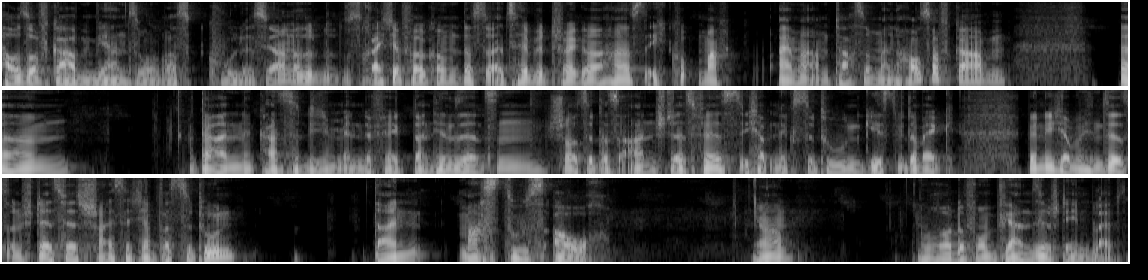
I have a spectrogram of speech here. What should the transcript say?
Hausaufgaben wären so was Cooles, ja. Also das reicht ja vollkommen, dass du als Habit Tracker hast, ich guck, mach einmal am Tag so meine Hausaufgaben. Ähm, dann kannst du dich im Endeffekt dann hinsetzen, schaust dir das an, stellst fest, ich habe nichts zu tun, gehst wieder weg. Wenn du dich aber hinsetzt und stellst fest, scheiße, ich habe was zu tun, dann machst du es auch. Ja, wo du vorm Fernseher stehen bleibst.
